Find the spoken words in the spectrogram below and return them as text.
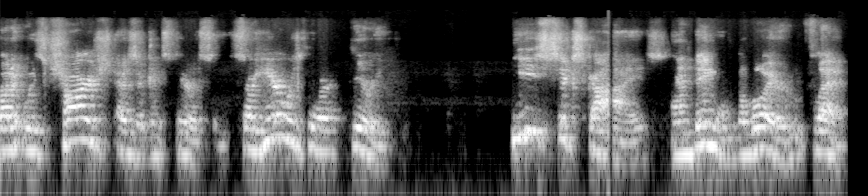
but it was charged as a conspiracy. So here was their theory. These six guys and Bingham, the lawyer who fled,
